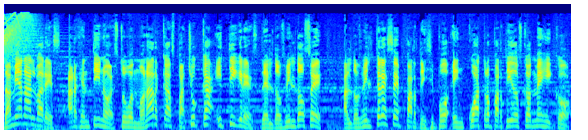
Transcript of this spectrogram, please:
Damián Álvarez, argentino, estuvo en Monarcas, Pachuca y Tigres. Del 2012 al 2013 participó en cuatro partidos con México.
